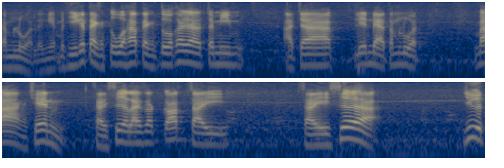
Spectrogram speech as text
ตำรวจอะไรเงี้ยบางทีก็แต่งตัวครับ แต่งตัวก็จะจะมีอาจจะเรียนแบบตำรวจบ้าง เช่น ใส่เสื้อลายสก๊อตใส่ใส่เสื้อยืด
